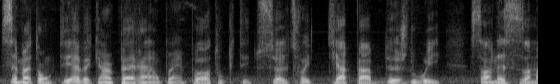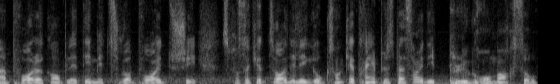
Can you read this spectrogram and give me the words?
c'est mettons que tu es avec un parent ou peu importe, ou que tu es tout seul, tu vas être capable de jouer sans nécessairement pouvoir le compléter, mais tu vas pouvoir y toucher. C'est pour ça que tu vas avoir des Legos qui sont 4 ans et plus, parce que ça va être des plus gros morceaux,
